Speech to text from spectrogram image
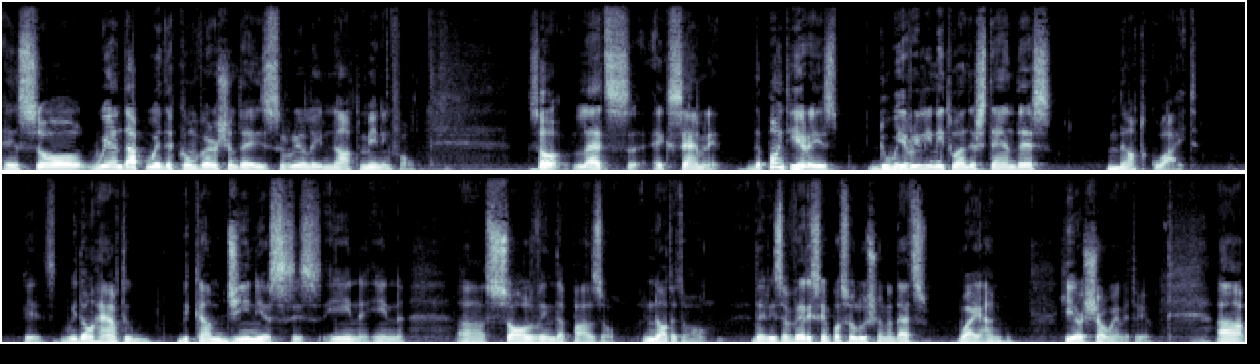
And so we end up with a conversion that is really not meaningful. So let's examine it. The point here is do we really need to understand this? Not quite. It's, we don't have to become geniuses in, in uh, solving the puzzle. Not at all. There is a very simple solution, and that's why I'm here showing it to you. Uh,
